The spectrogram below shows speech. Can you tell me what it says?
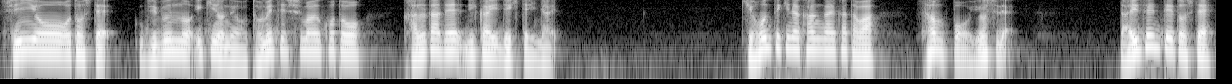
信用を落として自分の息の根を止めてしまうことを体で理解できていない。基本的な考え方は三方よしで、大前提として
